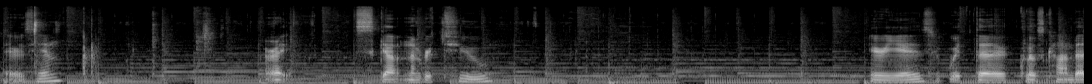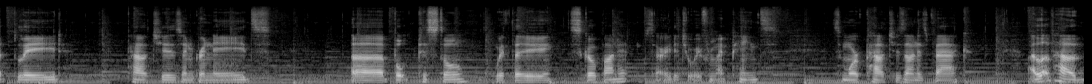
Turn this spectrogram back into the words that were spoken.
there's him. All right, scout number two. Here he is with the close combat blade, pouches and grenades, a bolt pistol with a scope on it. Sorry, get you away from my paint. Some more pouches on his back. I love how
